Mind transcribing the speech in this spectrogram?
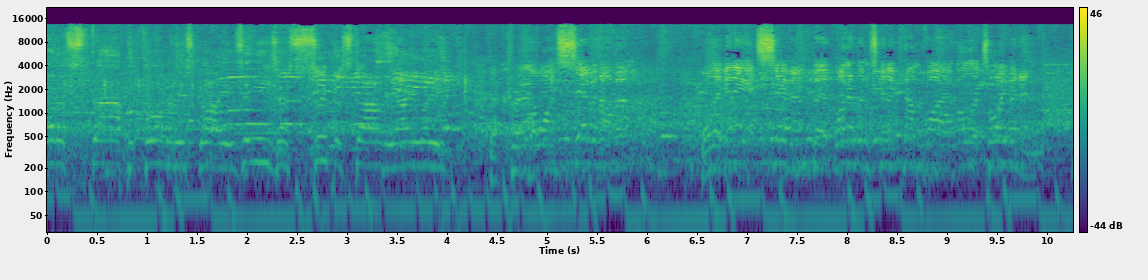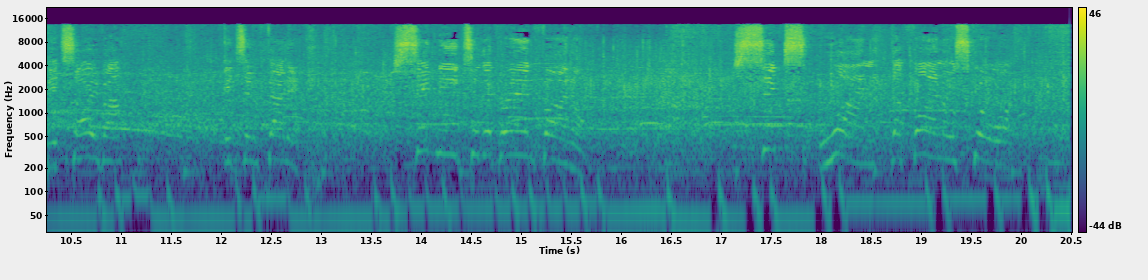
What a star performer this guy is. He's a superstar of the A-League. The crowd wants seven of them. Well, they're going to get seven, but one of them's going to come via Ola Toivonen. It's over. It's emphatic. Sydney to the grand final. 6-1, the final score.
